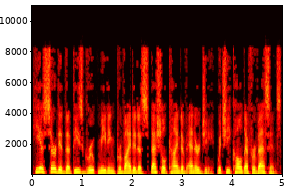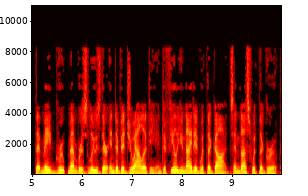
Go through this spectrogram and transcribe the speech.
He asserted that these group meeting provided a special kind of energy, which he called effervescence, that made group members lose their individuality and to feel united with the gods and thus with the group.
